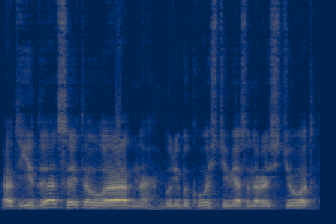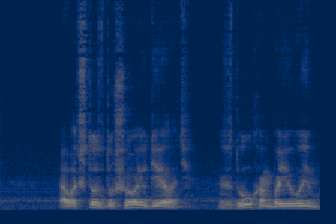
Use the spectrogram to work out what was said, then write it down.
Отъедаться это ладно, были бы кости, мясо нарастет. А вот что с душою делать? С духом боевым?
